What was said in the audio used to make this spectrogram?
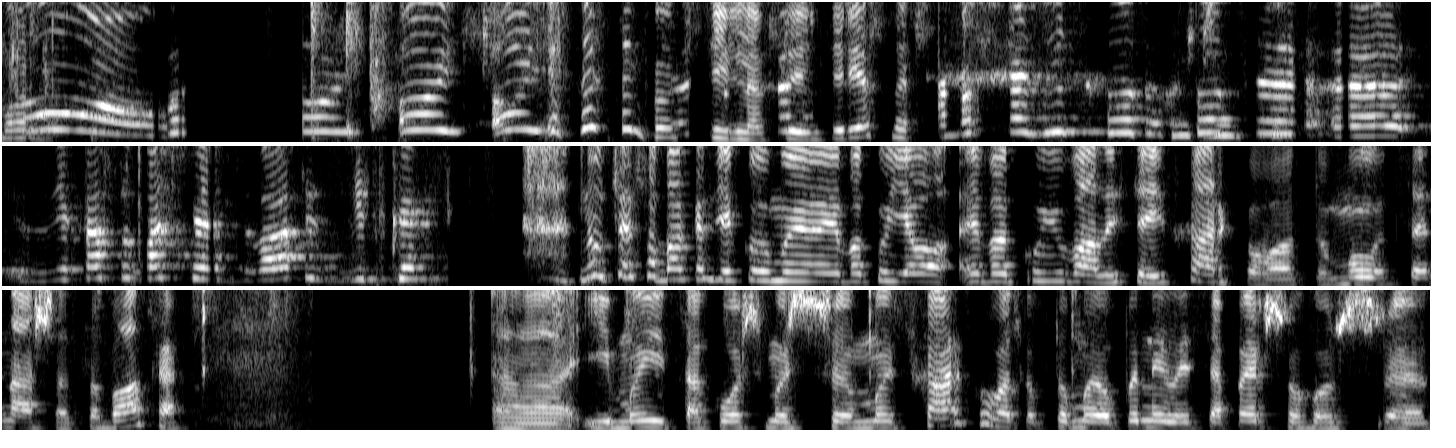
Ой, ой, ой. Ну, сильно все интересно. А ну скажіть, хто, хто це, е, яка собачка, як звати, звідки? Ну, це собака, з якою ми евакуювалися із Харкова, тому це наша собака. Е, І ми також ми ж ми з Харкова, тобто ми опинилися першого ж е,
